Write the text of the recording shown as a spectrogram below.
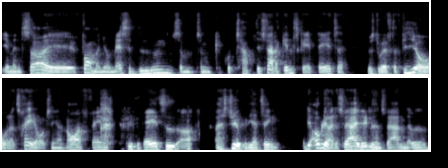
jamen så øh, får man jo en masse viden, som, som kan gå tabt. Det er svært at genskabe data, hvis du efter fire år eller tre år tænker, nå, fanden, det er tilbage i tid og, og have styr på de her ting. Og det oplever jeg desværre i virkelighedens verden derude.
